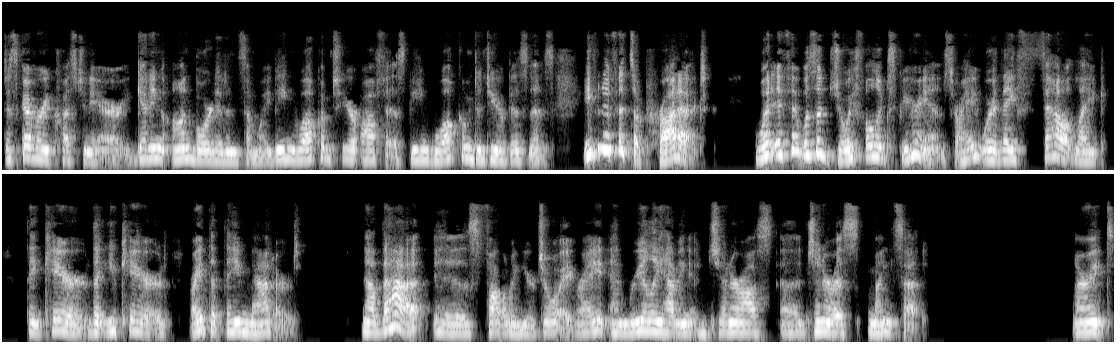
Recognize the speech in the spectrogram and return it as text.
discovery questionnaire, getting onboarded in some way, being welcomed to your office, being welcomed into your business, even if it's a product. What if it was a joyful experience, right? Where they felt like they cared, that you cared, right? That they mattered. Now that is following your joy, right? And really having a generous, uh, generous mindset. All right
